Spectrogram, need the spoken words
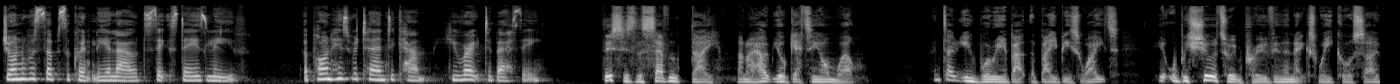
John was subsequently allowed six days' leave. Upon his return to camp, he wrote to Bessie This is the seventh day, and I hope you're getting on well. And don't you worry about the baby's weight. It will be sure to improve in the next week or so.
